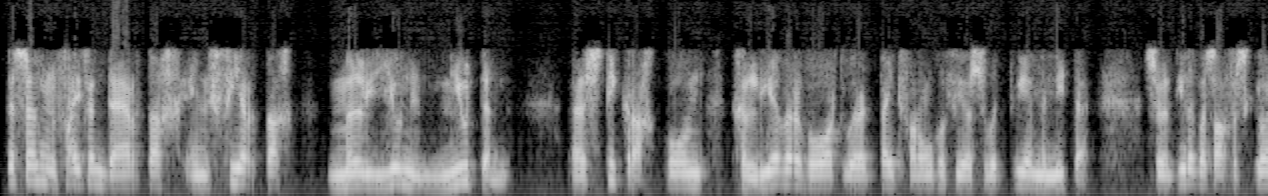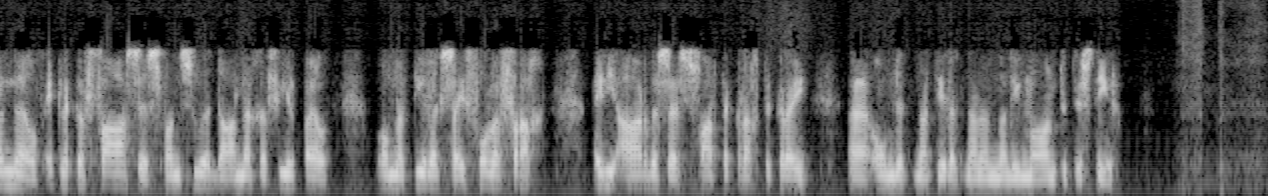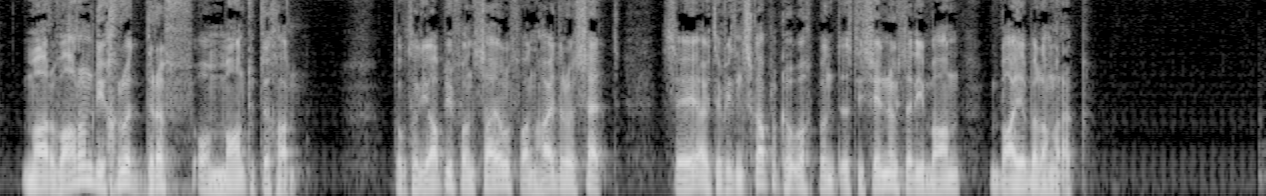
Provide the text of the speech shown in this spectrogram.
Tussen 35 en 40 miljoen newton uh, stiekrag kon gelewer word oor 'n tyd van ongeveer so 2 minute. So natuurlik was daar verskillende of etlike fases van so 'n danige vuurpyl om natuurlik sy volle vrag uit die aarde se swaartekrag te kry uh om dit natuurlik na na die maan toe te stuur. Maar waarom die groot drif om maan toe te gaan? Dr. Japie van Sail van Hydrosat sê uit 'n wetenskaplike oogpunt is die sendings na die maan baie belangrik.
